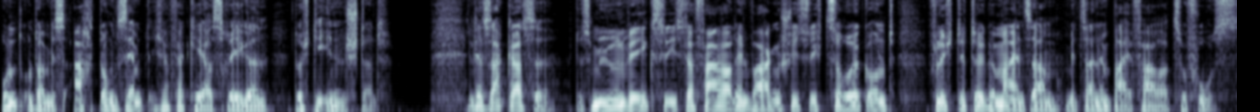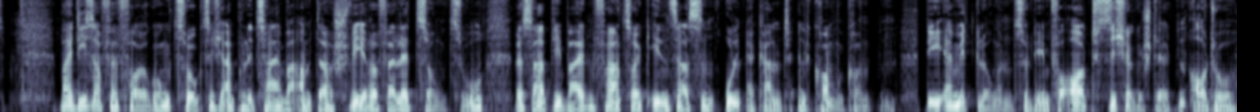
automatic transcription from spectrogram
und unter Missachtung sämtlicher Verkehrsregeln durch die Innenstadt. In der Sackgasse des Mühlenwegs ließ der Fahrer den Wagen schließlich zurück und flüchtete gemeinsam mit seinem Beifahrer zu Fuß. Bei dieser Verfolgung zog sich ein Polizeibeamter schwere Verletzungen zu, weshalb die beiden Fahrzeuginsassen unerkannt entkommen konnten. Die Ermittlungen zu dem vor Ort sichergestellten Auto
